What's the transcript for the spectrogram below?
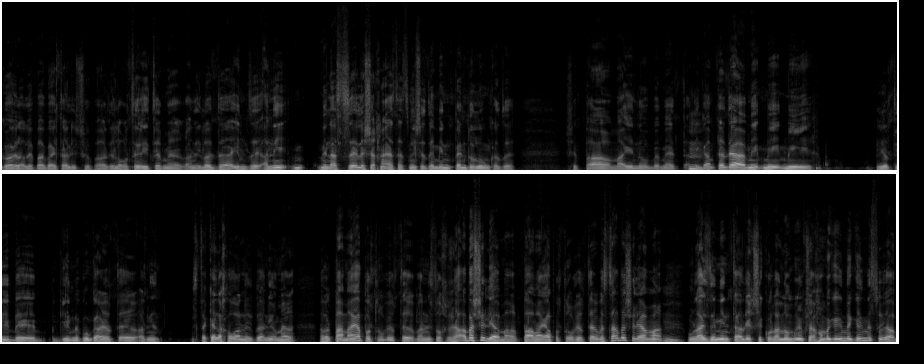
גואל, הלוואי והייתה לי תשובה. אני לא רוצה להתיימר, אני לא יודע אם זה... אני מנסה לשכנע את עצמי שזה מין פנדולום כזה. שפעם היינו באמת, mm. אני גם, אתה יודע, מהיותי בגיל מבוגר יותר, אני מסתכל אחורנית ואני אומר, אבל פעם היה פה טוב יותר, ואני זוכר שאבא שלי אמר, פעם היה פה טוב יותר, וסבא שלי אמר, mm. אולי זה מין תהליך שכולנו אומרים כשאנחנו מגיעים לגיל מסוים.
